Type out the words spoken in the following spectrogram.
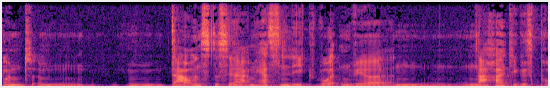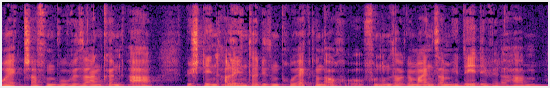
und ähm, da uns das ja am Herzen liegt, wollten wir ein nachhaltiges Projekt schaffen, wo wir sagen können, ah, wir stehen alle hinter diesem Projekt und auch von unserer gemeinsamen Idee, die wir da haben.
